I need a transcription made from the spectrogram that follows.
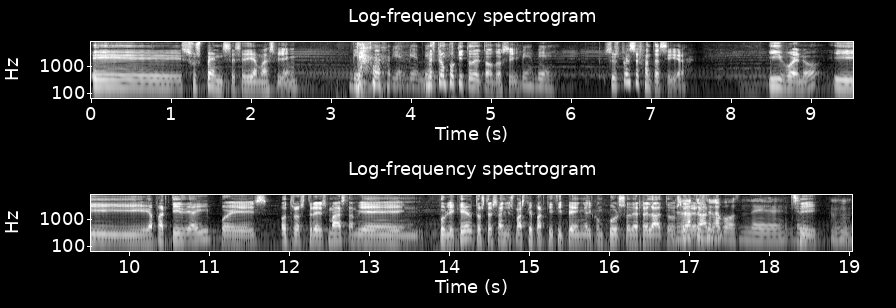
Eh, suspense sería más bien. Bien, bien, bien. bien. Mezcla un poquito de todo, sí. Bien, bien. Suspense fantasía. Y bueno, y a partir de ahí, pues otros tres más también publiqué, otros tres años más que participé en el concurso de relatos, relatos de verano. de la voz. De, de... Sí. Uh -huh.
